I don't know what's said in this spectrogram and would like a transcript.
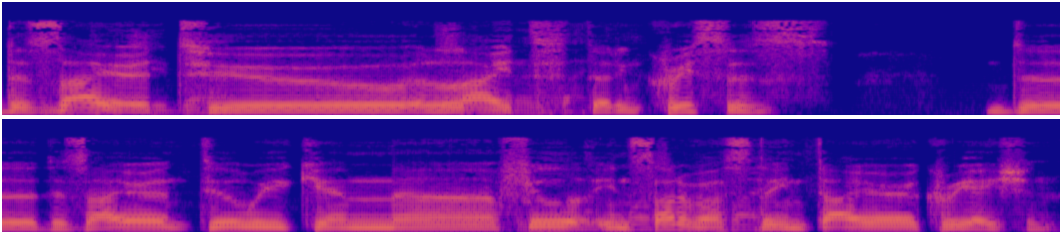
desire to light that increases the desire until we can uh, feel inside of us the entire creation.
